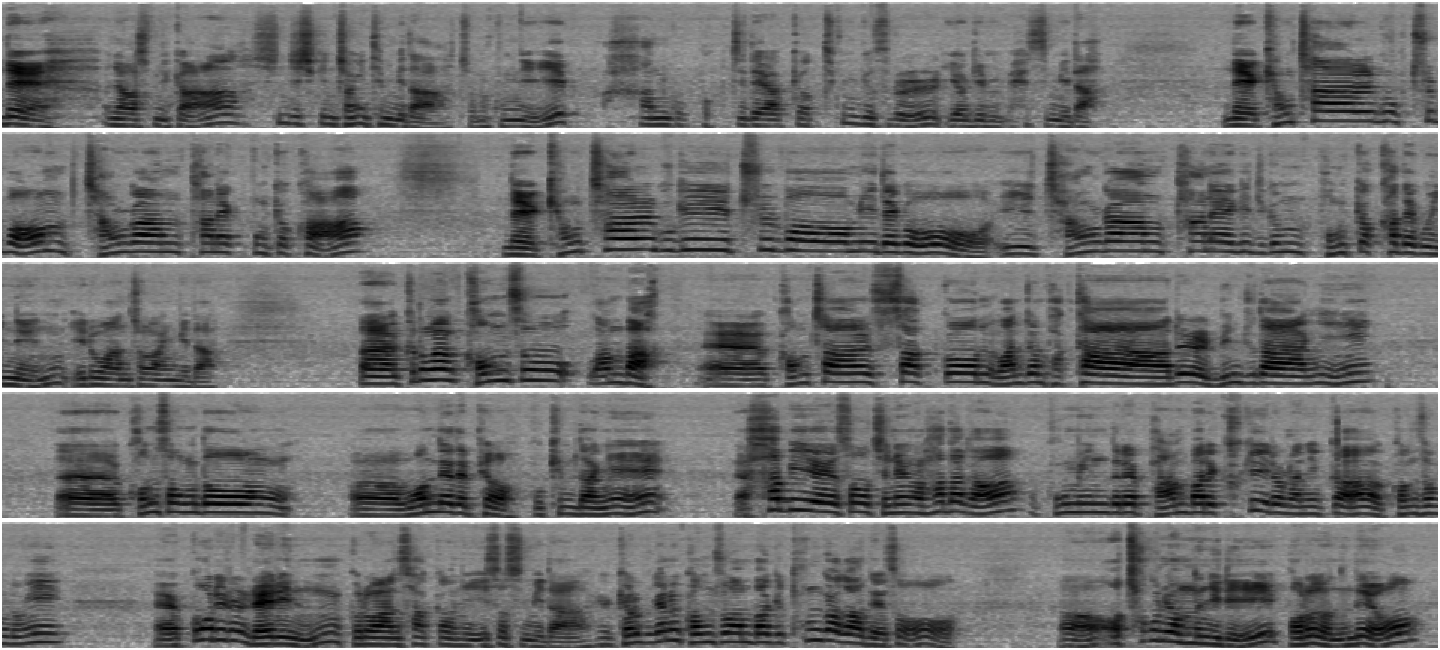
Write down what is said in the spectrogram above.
네, 안녕하십니까. 신지식인 정인태입니다. 저는 국립 한국복지대학교 특임교수를 역임했습니다. 네, 경찰국 출범 장관 탄핵 본격화. 네, 경찰국이 출범이 되고 이 장관 탄핵이 지금 본격화되고 있는 이러한 정황입니다. 어, 그동안 검수 완박, 에, 검찰 수사권 완전 박탈을 민주당이 에, 권성동 어, 원내대표 국힘당에 합의해서 진행을 하다가 국민들의 반발이 크게 일어나니까 권성동이 에, 꼬리를 내린 그러한 사건이 있었습니다. 결국에는 검수완박이 통과가 돼서 어, 어처구니 없는 일이 벌어졌는데요.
